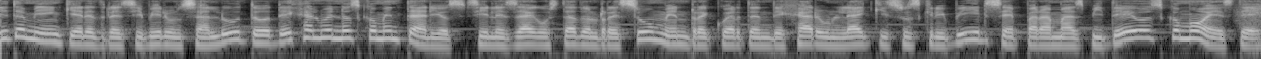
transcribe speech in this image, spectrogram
Si también quieres recibir un saludo, déjalo en los comentarios. Si les ha gustado el resumen, recuerden dejar un like y suscribirse para más videos como este.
